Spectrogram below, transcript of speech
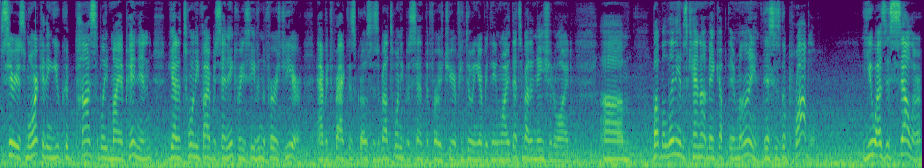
serious marketing, you could possibly, my opinion, get a 25% increase even the first year. Average practice gross is about 20% the first year if you're doing everything wide. That's about a nationwide. Um, but millenniums cannot make up their mind. This is the problem. You, as a seller,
